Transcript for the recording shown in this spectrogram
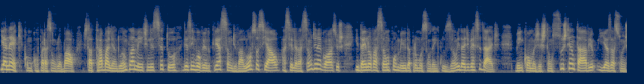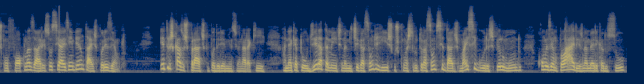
E a NEC, como corporação global, está trabalhando amplamente nesse setor, desenvolvendo criação de valor social, aceleração de negócios e da inovação por meio da promoção da inclusão e da diversidade, bem como a gestão sustentável e as ações com foco nas áreas sociais e ambientais, por exemplo. Entre os casos práticos que poderia mencionar aqui, a NEC atuou diretamente na mitigação de riscos com a estruturação de cidades mais seguras pelo mundo, como exemplares na América do Sul,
